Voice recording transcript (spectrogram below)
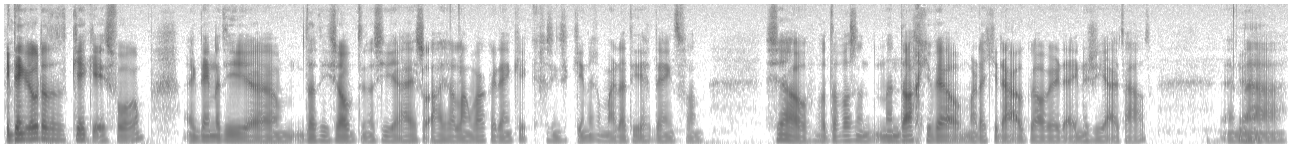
ik denk ook dat het kicken is voor hem. Ik denk dat hij, ehm, dat hij zo... Als hij, hij, is, al- hij is al lang wakker, denk ik, gezien zijn kinderen. Maar dat hij echt denkt van... Zo, wat, dat was een, mijn dagje wel. Maar dat je daar ook wel weer de energie uit haalt. En ja,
